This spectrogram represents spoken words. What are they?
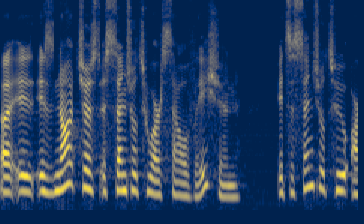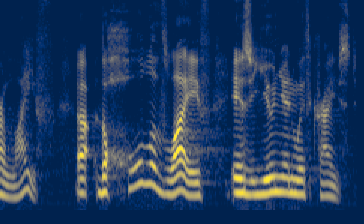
uh, is, is not just essential to our salvation, it's essential to our life. Uh, the whole of life is union with Christ.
